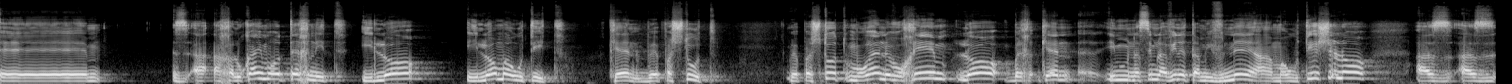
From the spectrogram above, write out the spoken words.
אה, החלוקה היא מאוד טכנית, היא לא, היא לא מהותית, כן, בפשטות. בפשטות מורה נבוכים לא, כן, אם מנסים להבין את המבנה המהותי שלו, אז, אז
